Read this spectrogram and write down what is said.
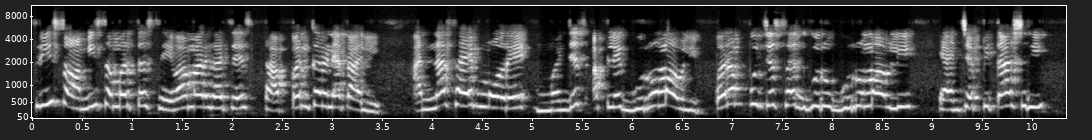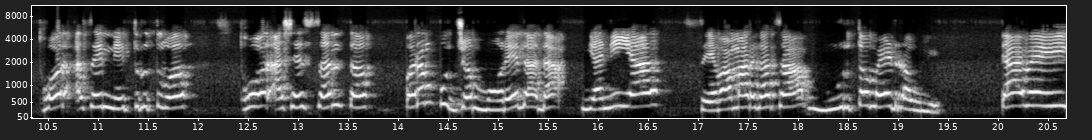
श्री स्वामी समर्थ सेवा मार्गाचे स्थापन करण्यात आली. अण्णासाहेब मोरे म्हणजेच आपले गुरुमाऊली परमपूज्य सद्गुरू गुरुमाऊली यांचे पिताश्री थोर असे नेतृत्व थोर असे संत परमपूज्य मोरे दादा यांनी या सेवा मार्गाचा मूर्तमेढ रवली. त्यावेळी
